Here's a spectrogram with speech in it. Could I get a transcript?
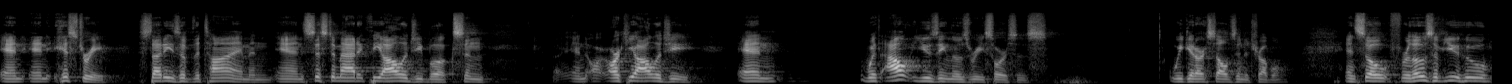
and, and history, studies of the time and, and systematic theology books and, and archaeology and without using those resources, we get ourselves into trouble. And so, for those of you who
